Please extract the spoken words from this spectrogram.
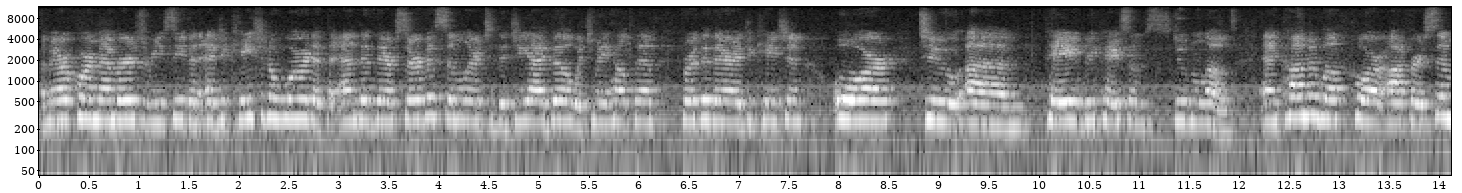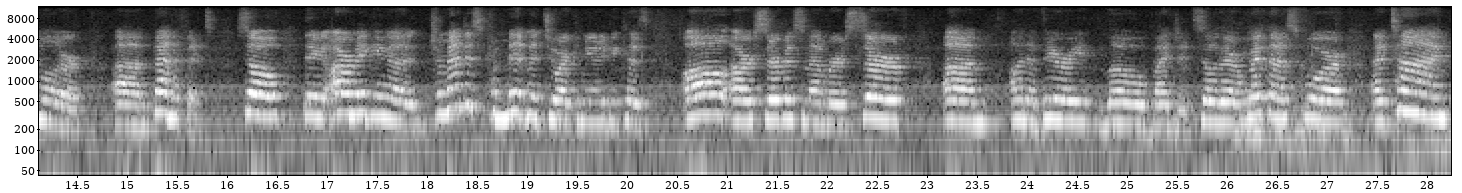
AmeriCorps members receive an education award at the end of their service, similar to the GI Bill, which may help them further their education, or to um, pay repay some student loans. And Commonwealth Corps offers similar um, benefits. So they are making a tremendous commitment to our community because all our service members serve um, on a very low budget. So they're with us for a time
